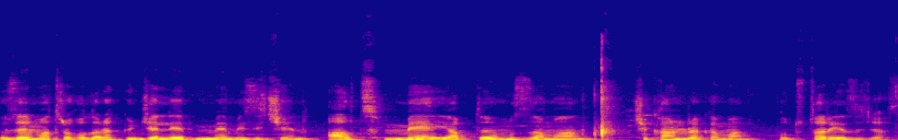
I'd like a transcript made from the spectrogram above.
özel matrah olarak güncellememiz için alt M yaptığımız zaman çıkan rakama bu tutarı yazacağız.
